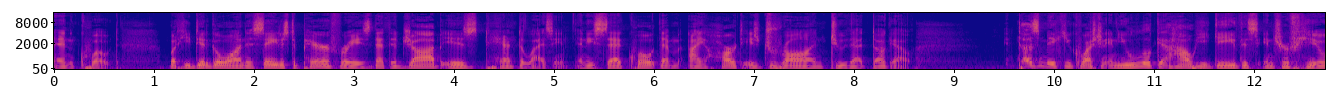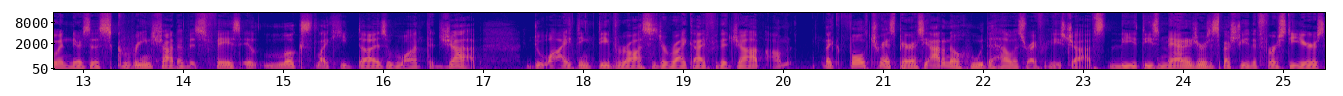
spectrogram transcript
end quote. But he did go on to say just to paraphrase that the job is tantalizing. And he said quote that my heart is drawn to that dugout. It does make you question and you look at how he gave this interview and there's a screenshot of his face. It looks like he does want the job do I think David Ross is the right guy for the job? I'm like full transparency. I don't know who the hell is right for these jobs. These, these managers, especially the first years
